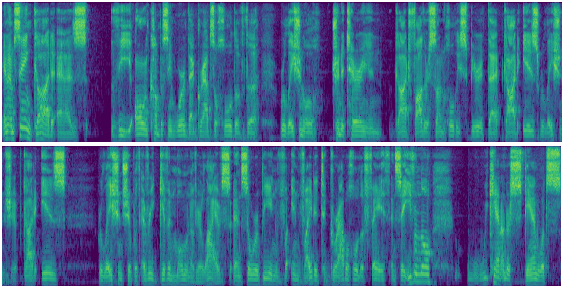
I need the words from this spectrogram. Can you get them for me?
And I'm saying God as the all encompassing word that grabs a hold of the relational Trinitarian God, Father, Son, Holy Spirit, that God is relationship. God is relationship with every given moment of your lives. And so we're being invited to grab a hold of faith and say, even though we can't understand what's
